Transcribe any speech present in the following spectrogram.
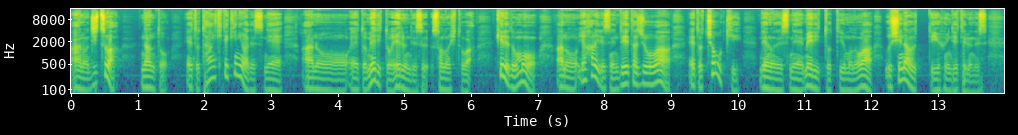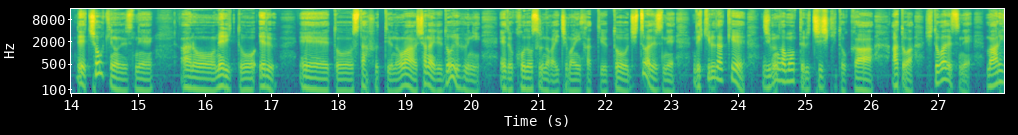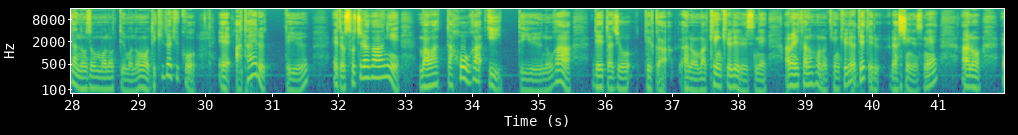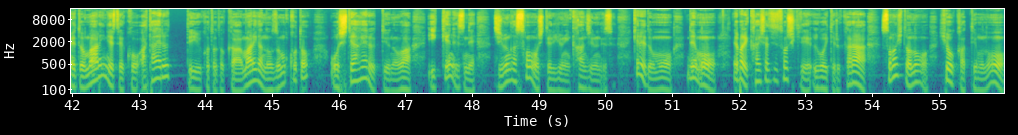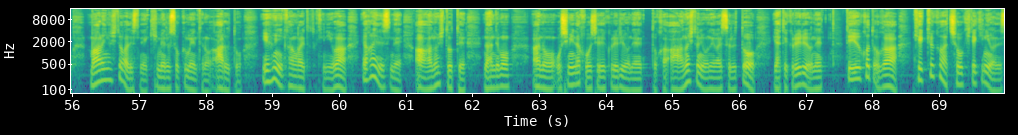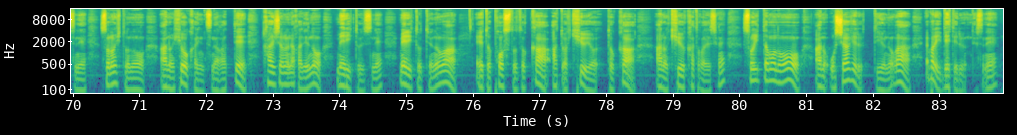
あの、実は、なんと、えっ、と、短期的にはですね、あの、えっ、と、メリットを得るんです、その人は。けれども、あの、やはりですね、データ上は、えっ、と、長期でのですね、メリットっていうものは失うっていうふうに出てるんです。で、長期のですね、あの、メリットを得る、え、ー、と、スタッフっていうのは、社内でどういうふうに、え、ー、と、行動するのが一番いいかっていうと、実はですね、できるだけ自分が持ってる知識とか、あとは人がですね、周りが望むものっていうものをできるだけこう、えー、与えるっていう、えっ、と、そちら側に回った方がいいっていうのがデータ上っていうか、あの、まあ、研究でですね、アメリカの方の研究では出てるらしいんですね。あの、えっと、周りにですね、こう、与えるっていうこととか、周りが望むことをしてあげるっていうのは、一見ですね、自分が損をしているように感じるんです。けれども、でも、やっぱり会社的組織で動いてるから、その人の評価っていうものを、周りの人がですね、決める側面っていうのがあるというふうに考えたときには、やはりですね、あ、あの人って何でも、あの、惜しみなく教えてくれるよねとか、あ、あの人にお願いするとやってくれるよねっていうことが、結局は長期的にはですね、その人のあの評価につながって、会社の中でのメリットですね。メリットっていうのは、えっ、と、ポストとか、あとは給与とか、あの、休暇とかですね。そういったものを、あの、押し上げるっていうのが、やっぱり出てるんですね。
